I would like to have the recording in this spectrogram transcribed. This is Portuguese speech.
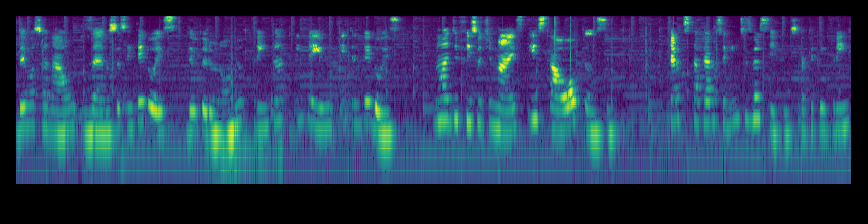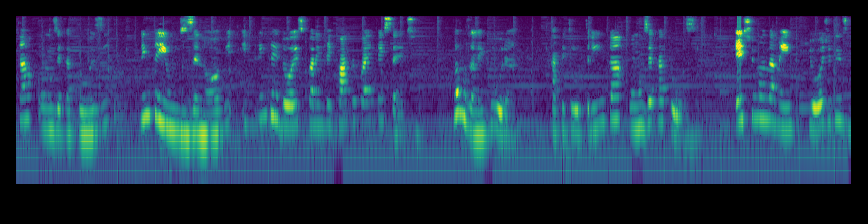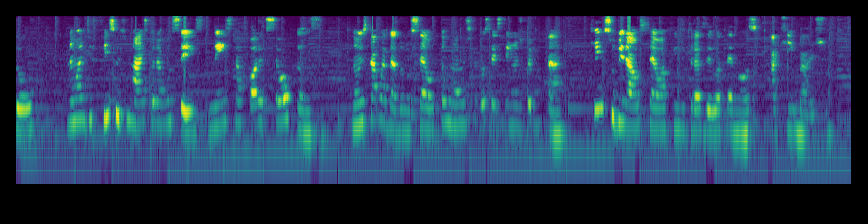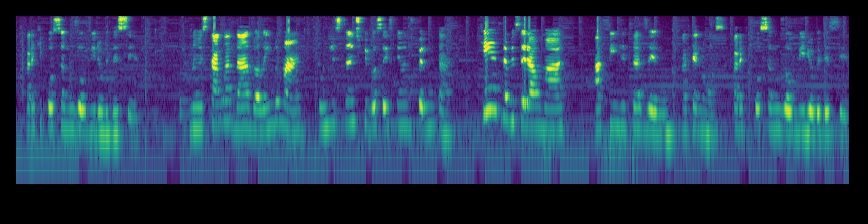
Devocional 062, Deuteronômio 30, 31 e 32. Não é difícil demais e está ao alcance. Quero destacar os seguintes versículos: capítulo 30, 11 a 14, 31, 19 e 32, 44 a 47. Vamos à leitura? Capítulo 30, 11 a 14. Este mandamento que hoje lhes dou não é difícil demais para vocês, nem está fora de seu alcance não está guardado no céu tão longe que vocês tenham de perguntar: quem subirá ao céu a fim de trazê-lo até nós aqui embaixo, para que possamos ouvir e obedecer? Não está guardado além do mar, tão distante que vocês tenham de perguntar: quem atravessará o mar a fim de trazê-lo até nós, para que possamos ouvir e obedecer?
